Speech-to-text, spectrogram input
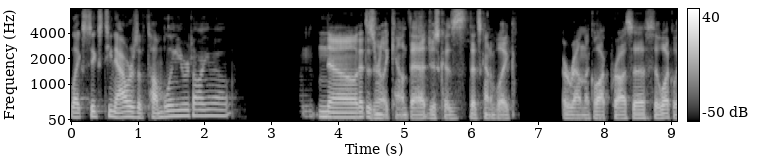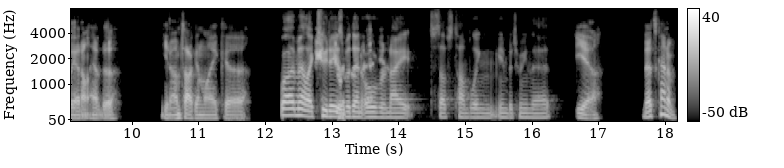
like 16 hours of tumbling you were talking about No, that doesn't really count that just because that's kind of like around the clock process. So luckily I don't have to you know, I'm talking like uh well i meant like two days but then overnight stuff's tumbling in between that yeah. That's kind of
